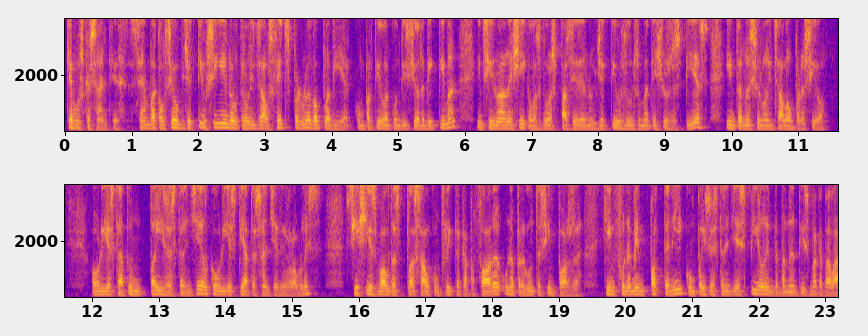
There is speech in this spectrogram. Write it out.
Què busca Sánchez? Sembla que el seu objectiu sigui neutralitzar els fets per una doble via, compartir la condició de víctima, insinuant així que les dues parts eren objectius d'uns mateixos espies, i internacionalitzar l'operació. Hauria estat un país estranger el que hauria espiat a Sánchez i Robles? Si així es vol desplaçar el conflicte cap a fora, una pregunta s'imposa. Quin fonament pot tenir que un país estranger espia l'independentisme català?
